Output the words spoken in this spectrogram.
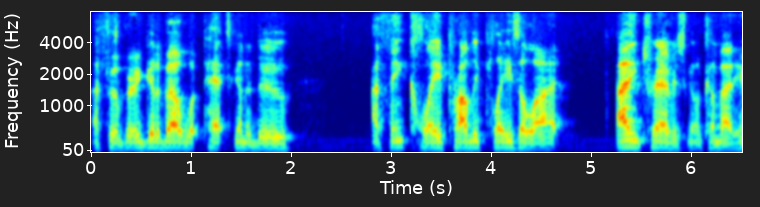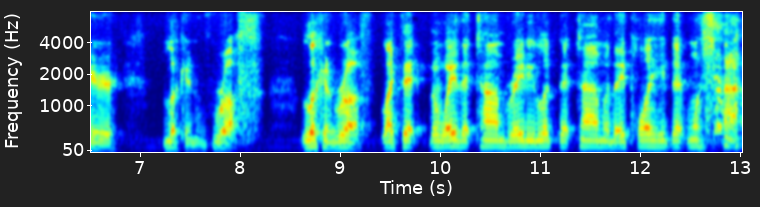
I feel very good about what Pat's going to do. I think Clay probably plays a lot. I think Travis is going to come out here looking rough looking rough, like that. The way that Tom Brady looked that time when they played that one time,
